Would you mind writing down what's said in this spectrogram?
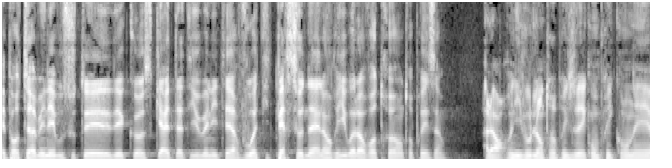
Et pour terminer, vous soutenez des causes caritatives humanitaires, vous à titre personnel, Henri, ou alors votre entreprise Alors, au niveau de l'entreprise, vous avez compris qu'on est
